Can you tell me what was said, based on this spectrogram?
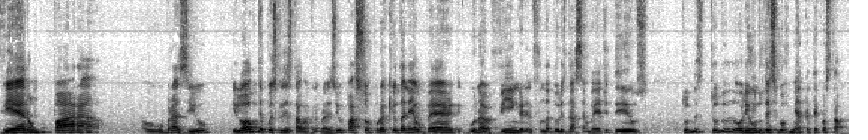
vieram para o Brasil. E logo depois que eles estavam aqui no Brasil, passou por aqui o Daniel Berg, Gunnar Wingren, fundadores da Assembleia de Deus, tudo, tudo oriundo desse movimento pentecostal.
